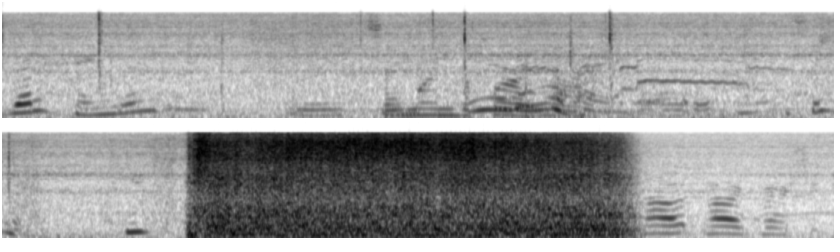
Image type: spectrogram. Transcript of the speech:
Is that a penguin? Same one before, yeah. Power, power parachute.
